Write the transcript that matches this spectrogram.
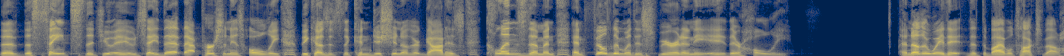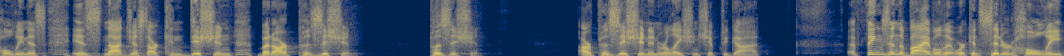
the, the saints that you would say that, that person is holy because it's the condition of their God has cleansed them and, and filled filled them with His Spirit, and he, they're holy. Another way that, that the Bible talks about holiness is not just our condition, but our position. Position. Our position in relationship to God. Uh, things in the Bible that were considered holy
